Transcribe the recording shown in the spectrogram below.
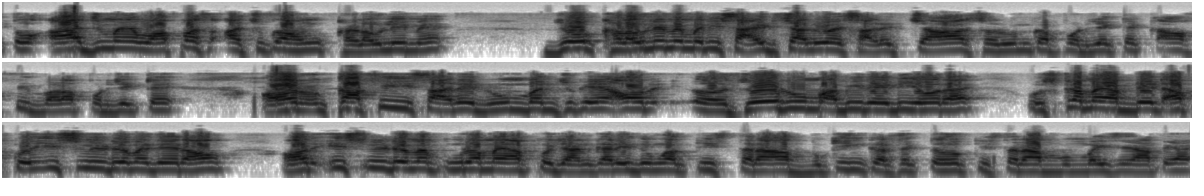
तो आज मैं वापस आ चुका हूँ खड़ौली में, जो खड़ौली में मेरी साइड चालू है, साढ़े चार सौ रूम का प्रोजेक्ट है, काफ़ी बड़ा प्रोजेक्ट है, और काफ़ी सारे रूम बन चुके हैं, और जो रूम अभी रेडी हो रहा है, उसका मैं अपडेट आपको इस वीडियो में दे रहा हूँ, और इस वीडियो में पूरा मैं आपको जानकारी दूँगा किस तरह आप बुकिंग कर सकते हो, किस तरह आप मुंबई से यहाँ पे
